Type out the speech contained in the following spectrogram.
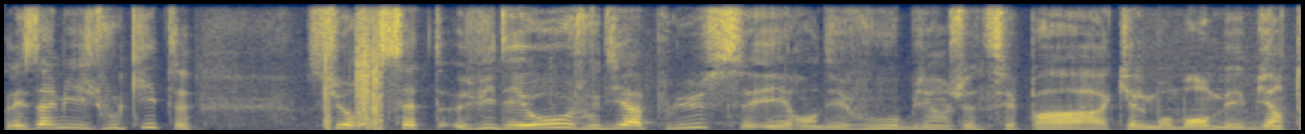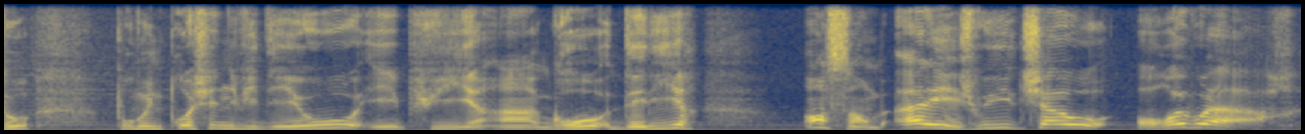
les amis, je vous quitte sur cette vidéo. Je vous dis à plus et rendez-vous, bien, je ne sais pas à quel moment, mais bientôt pour une prochaine vidéo et puis un gros délire ensemble. Allez, je vous dis ciao, au revoir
